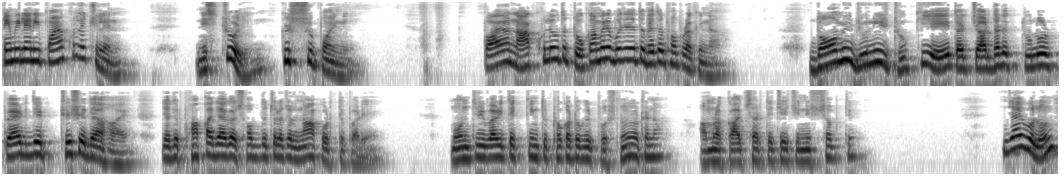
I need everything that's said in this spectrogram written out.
টেবিলেরই পায়া খুলেছিলেন? নিশ্চয়ই, কিচ্ছু পয়নি। পায়া না খুলেও তো টোকা মেরে বোঝা যেত ভেতর ফোঁপড়া কিনা। দামি জিনিস ঢুকিয়ে তার চারধারে তুলোর প্যাড দিয়ে ঠেসে দেওয়া হয়, যাতে ফাঁকা জায়গায় শব্দ চলাচল না করতে পারে। মন্ত্রীর বাড়িতে কিন্তু ঠোকাঠুকির প্রশ্নই ওঠে না। আমরা কাজ সারতে চেয়েছি নিঃশব্দে। যাই বলুন,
